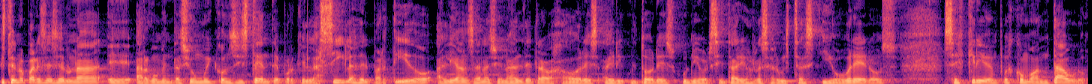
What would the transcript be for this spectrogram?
Este no parece ser una eh, argumentación muy consistente porque las siglas del partido, Alianza Nacional de Trabajadores, Agricultores, Universitarios, Reservistas y Obreros, se escriben pues como Antauro.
